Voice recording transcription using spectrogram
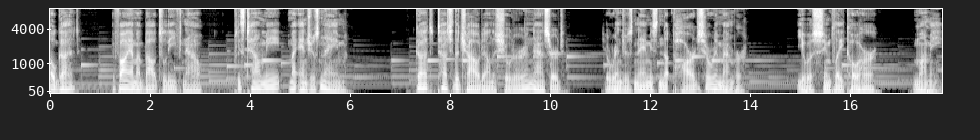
Oh God, if I am about to leave now, please tell me my angel's name. God touched the child on the shoulder and answered, Your angel's name is not hard to remember. You will simply call her Mommy.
